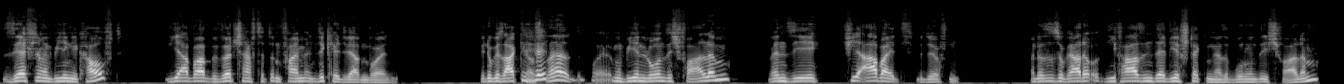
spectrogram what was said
sehr viele Immobilien gekauft, die aber bewirtschaftet und vor allem entwickelt werden wollen. Wie du gesagt hast, mhm. ne? Immobilien lohnen sich vor allem, wenn sie viel Arbeit bedürfen. Und das ist so gerade die Phase, in der wir stecken, also Bruno und ich vor allem.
